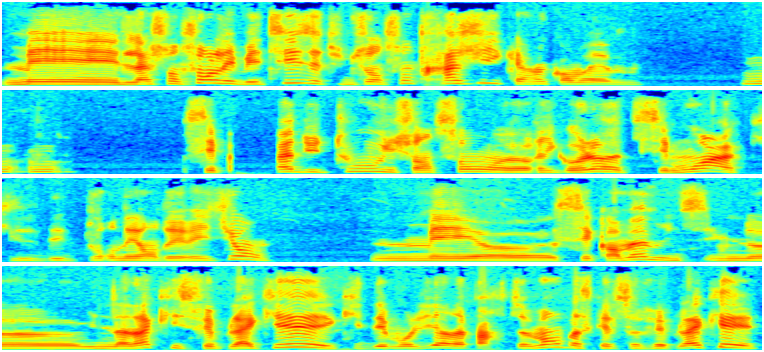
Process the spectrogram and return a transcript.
mais la chanson Les bêtises est une chanson tragique, hein, quand même. Mm, mm. c'est pas du tout une chanson rigolote. C'est moi qui l'ai tournée en dérision. Mais c'est quand même une, une, une nana qui se fait plaquer et qui démolit un appartement parce qu'elle se fait plaquer.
